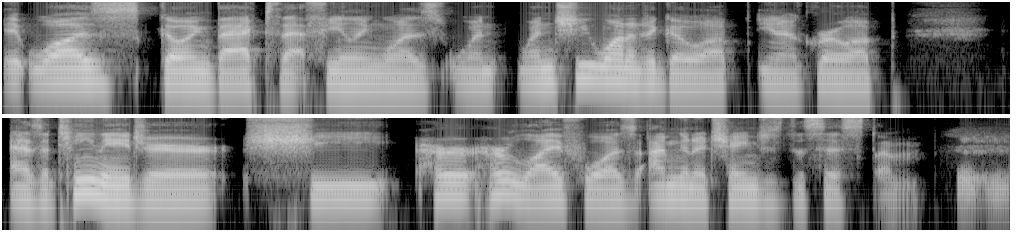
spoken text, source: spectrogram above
it was going back to that feeling was when when she wanted to go up you know grow up as a teenager she her her life was i'm going to change the system. Hmm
